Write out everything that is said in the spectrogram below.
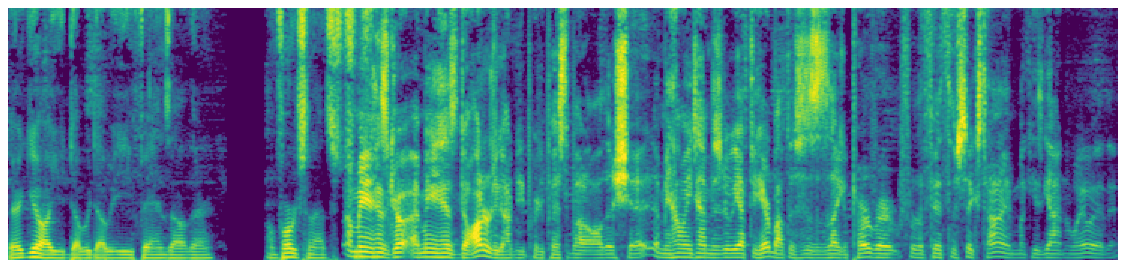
there you go, all you WWE fans out there. Unfortunately, that's I true. mean his girl. I mean his daughter's got to be pretty pissed about all this shit. I mean, how many times do we have to hear about this? This is like a pervert for the fifth or sixth time. Like he's gotten away with it.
